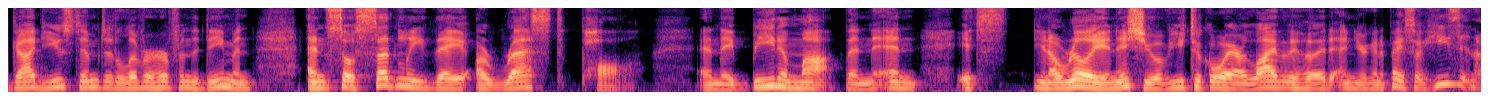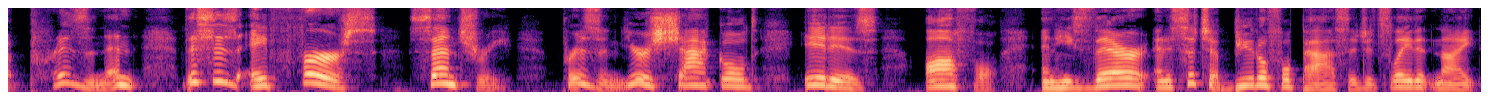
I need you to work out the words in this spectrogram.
God used him to deliver her from the demon. And so suddenly they arrest Paul and they beat him up. And, and it's, you know, really an issue of you took away our livelihood and you're going to pay. So he's in a prison. And this is a first century prison. You're shackled. It is awful. And he's there, and it's such a beautiful passage. It's late at night.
